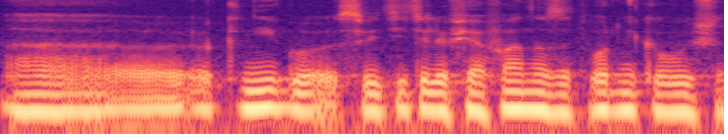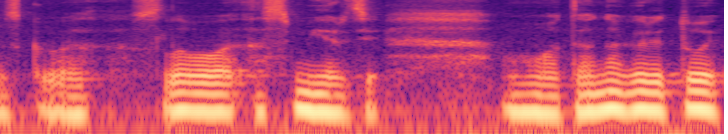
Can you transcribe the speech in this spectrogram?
э, книгу святителя Феофана Затворника Вышинского «Слово о смерти». Вот. Она говорит, ой,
